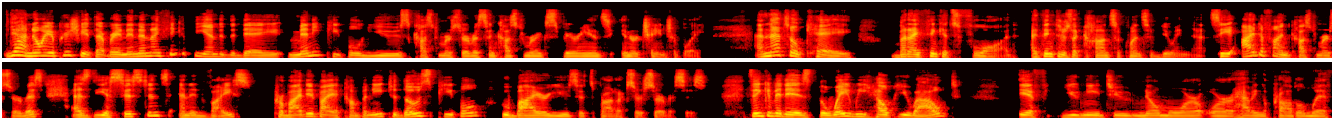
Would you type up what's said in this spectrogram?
yeah, no, I appreciate that, Brandon. And I think at the end of the day, many people use customer service and customer experience interchangeably. And that's okay, but I think it's flawed. I think there's a consequence of doing that. See, I define customer service as the assistance and advice provided by a company to those people who buy or use its products or services. Think of it as the way we help you out if you need to know more or having a problem with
